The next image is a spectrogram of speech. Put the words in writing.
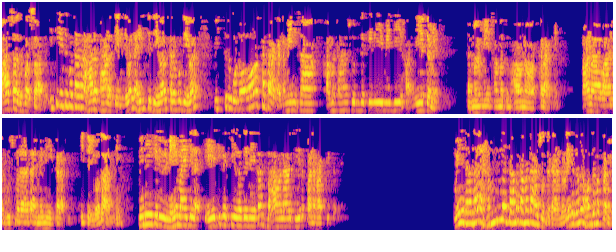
ආස්වාද ප්‍රසආද? ඉතින් එතකොට අර අහල පහල තියෙන දේවල් ඇහිච්ච දේවල් කරපු දේවල් විස්තර ගොඩාක් කතා කරන මේ නිසා කමඨාන් සුද්ධ කිරීමේදී හරියටම තමයි මේ සමත භාවනාවක් කරන්නේ. ආනාපාන හුස්ම වලට මෙනෙහි කරන්නේ. හිත යොදන්නේ මෙනෙහි කරුවේ මෙහෙමයි කියලා ඒ ටික කියලා දෙන එකත් භාවනාවේ 50ක් විතර. මේ සඳහා හැමදම තමට අසුද්ධ කරන්න ඕනේ. ඒක තමයි හොඳම ක්‍රමය.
